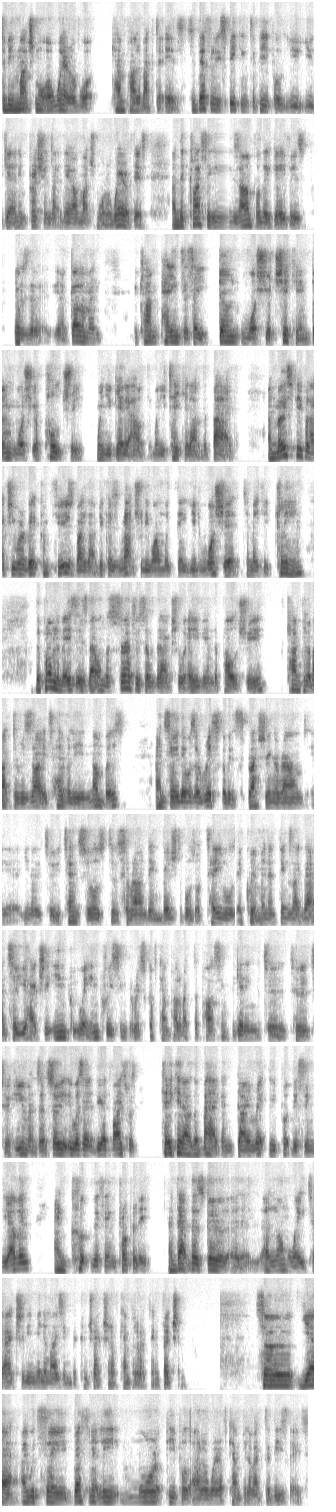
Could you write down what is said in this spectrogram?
to be much more aware of what Campylobacter is. So definitely speaking to people, you you get an impression that they are much more aware of this. And the classic example they gave is there was the you know government campaign to say don't wash your chicken, don't wash your poultry when you get it out when you take it out the bag. And most people actually were a bit confused by that because naturally one would think you'd wash it to make it clean. The problem is is that on the surface of the actual avian, the poultry, Campylobacter resides heavily in numbers. And so there was a risk of it splashing around, uh, you know, to utensils, to surrounding vegetables or tables, equipment, and things like that. And so you actually inc- were increasing the risk of Campylobacter passing, getting to, to, to humans. And so it was a, the advice was take it out of the bag and directly put this in the oven and cook the thing properly. And that does go a, a long way to actually minimizing the contraction of Campylobacter infection. So yeah, I would say definitely more people are aware of Campylobacter these days.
